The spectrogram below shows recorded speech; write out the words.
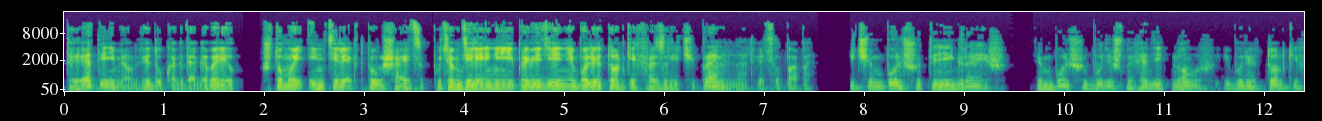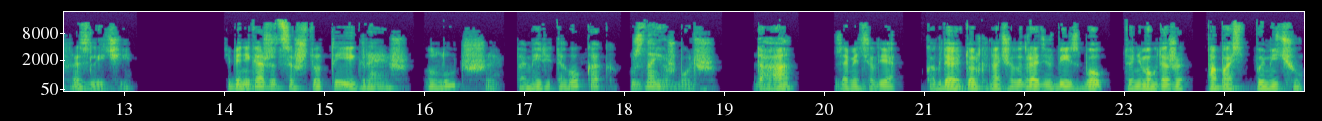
Ты это имел в виду, когда говорил, что мой интеллект повышается путем деления и проведения более тонких различий? Правильно, — ответил папа. И чем больше ты играешь, тем больше будешь находить новых и более тонких различий. Тебе не кажется, что ты играешь лучше по мере того, как узнаешь больше? — Да, — заметил я. Когда я только начал играть в бейсбол, то не мог даже попасть по мячу.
